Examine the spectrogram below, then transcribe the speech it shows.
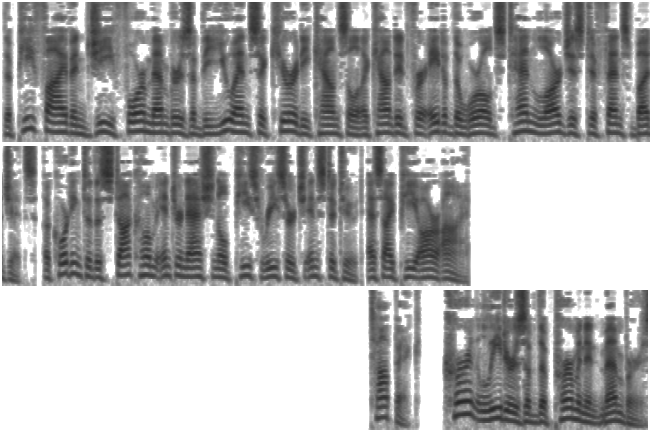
the P5 and G4 members of the UN Security Council accounted for eight of the world's ten largest defense budgets, according to the Stockholm International Peace Research Institute SIPRI. Current leaders of the permanent members.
